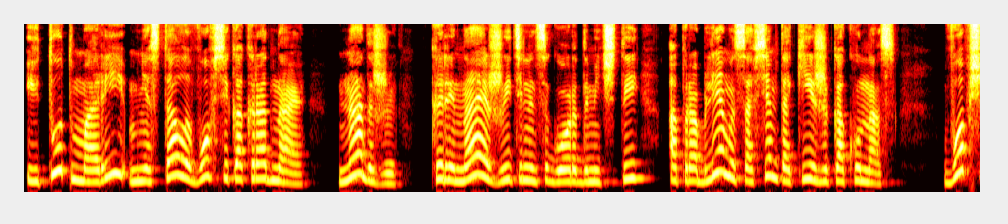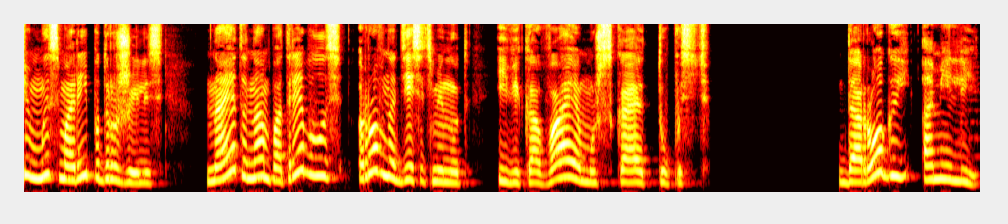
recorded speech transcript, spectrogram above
И тут Мари мне стала вовсе как родная. Надо же, коренная жительница города мечты, а проблемы совсем такие же, как у нас. В общем, мы с Мари подружились. На это нам потребовалось ровно 10 минут и вековая мужская тупость. Дорогой Амели.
